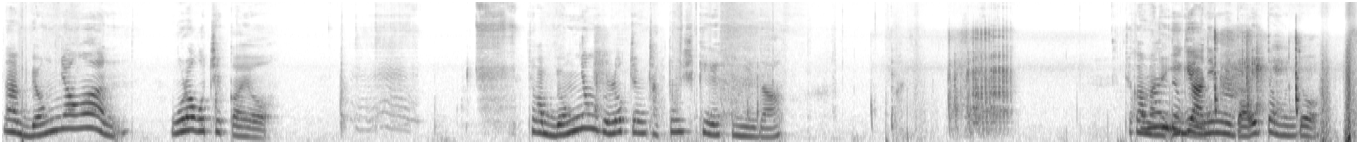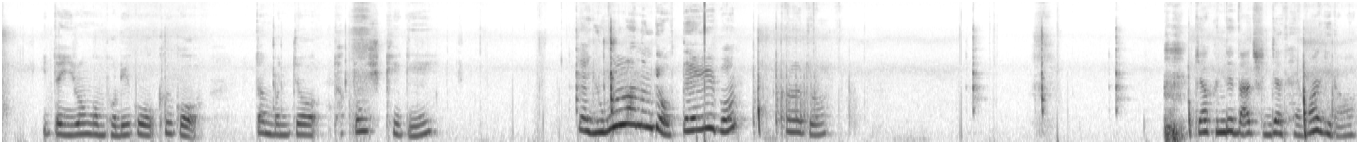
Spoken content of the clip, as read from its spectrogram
나 명령은 뭐라고 칠까요? 제가 명령 블록 좀 작동시키겠습니다. 잠깐만요. 이게 뭐. 아닙니다. 일단 먼저 일단 이런 건 버리고 그거 일단 먼저 작동시키기. 야, 욕을 하는 게 어때? 1번? 그러죠. 야 근데 나 진짜 대박이다.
